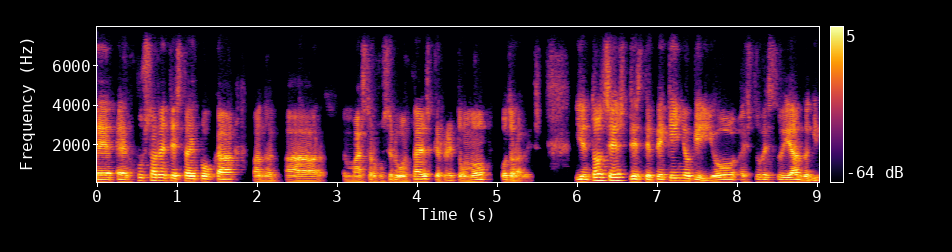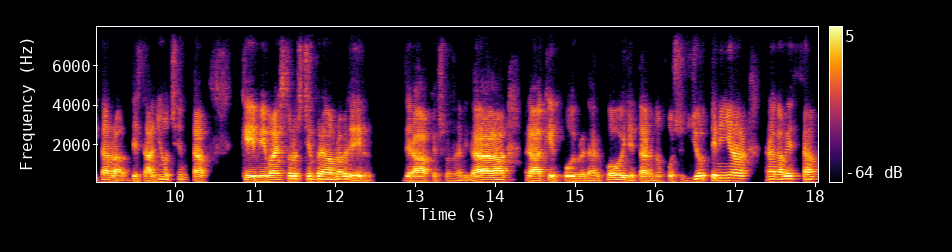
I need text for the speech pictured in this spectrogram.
eh, eh, justamente esta época cuando ah, maestro José González, que retomó otra vez. Y entonces, desde pequeño que yo estuve estudiando guitarra desde el año 80, que mi maestro siempre hablaba de él, de la personalidad, de aquel pueblo de Arcoy y tal, ¿no? Pues yo tenía la cabeza,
